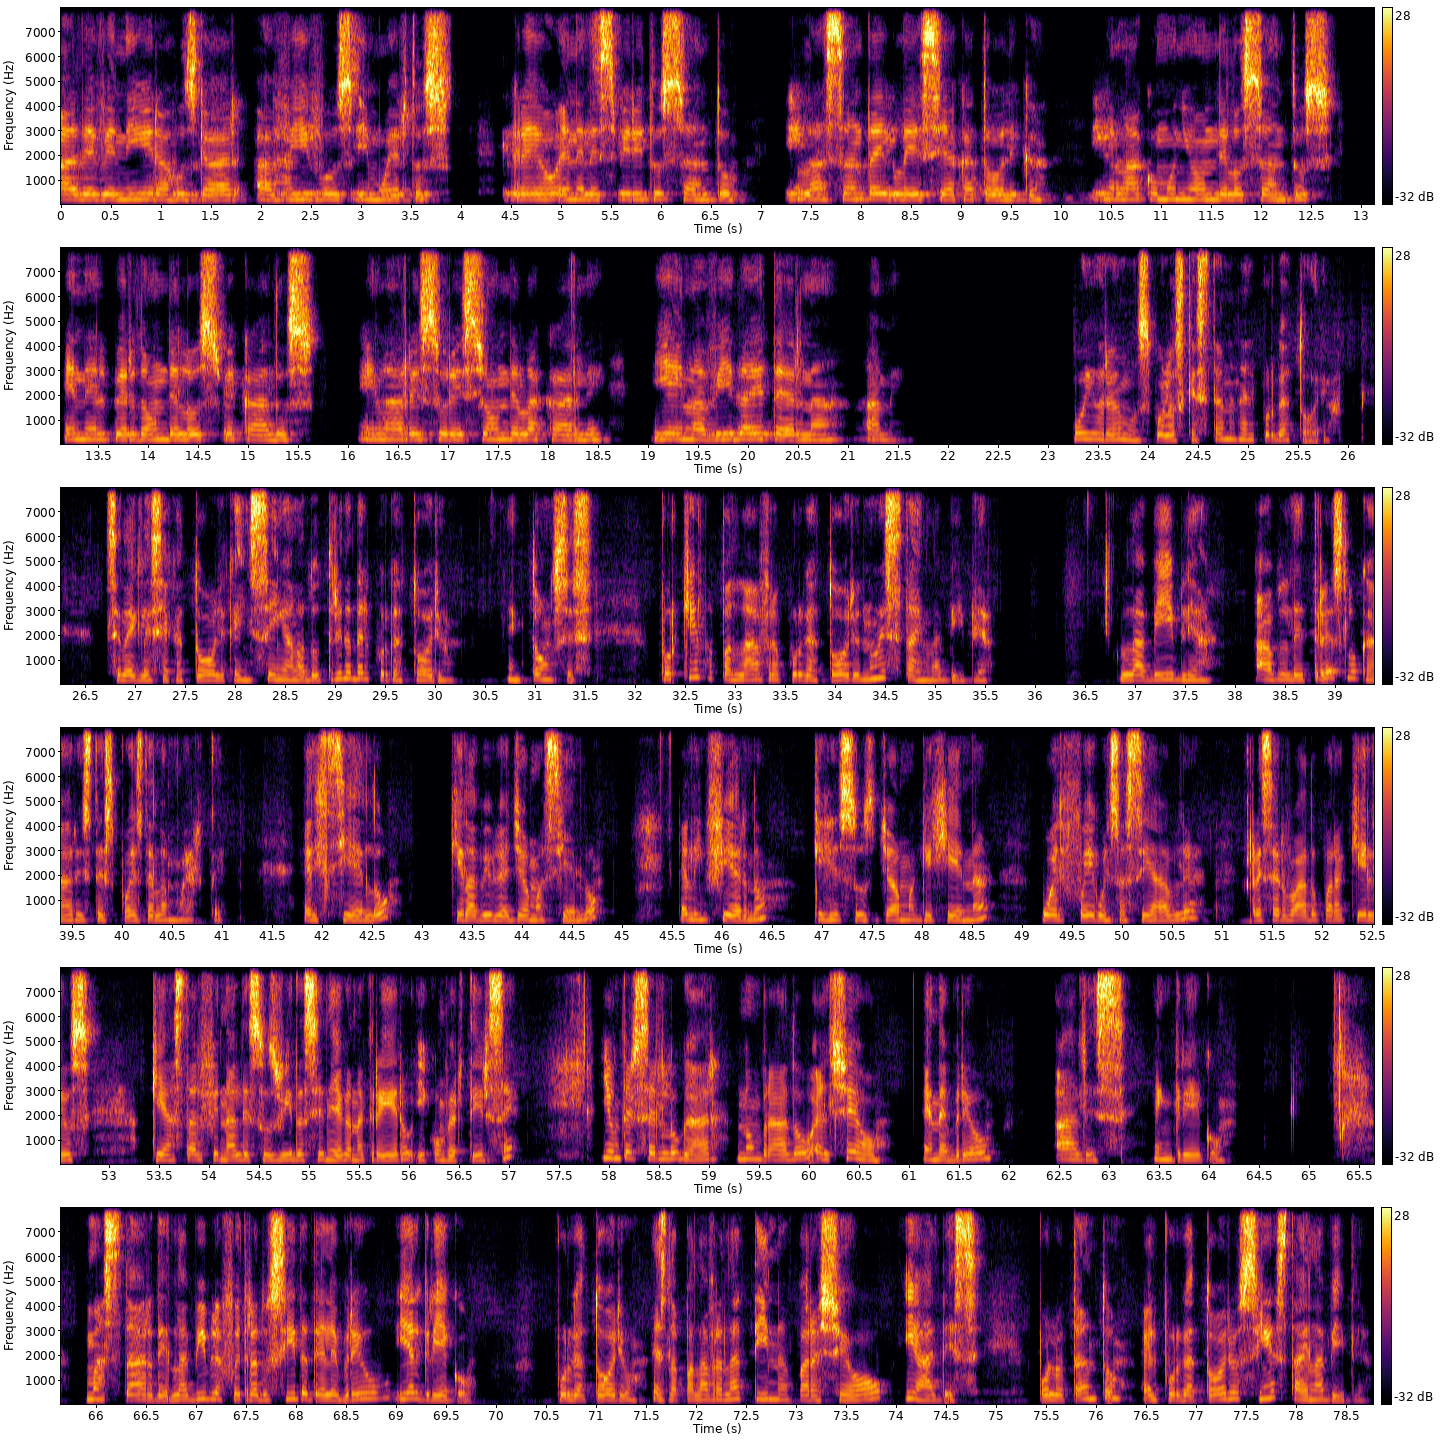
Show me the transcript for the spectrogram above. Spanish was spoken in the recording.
ha de venir a juzgar a vivos y muertos. Creo en el Espíritu Santo, la Santa Iglesia Católica, en la comunión de los santos, en el perdón de los pecados, en la resurrección de la carne y en la vida eterna. Amén. Hoy oramos por los que están en el purgatorio. Si la Iglesia Católica enseña la doctrina del purgatorio, entonces, ¿por qué la palabra purgatorio no está en la Biblia? La Biblia habla de tres lugares después de la muerte. El cielo, que la Biblia llama cielo, el infierno, que Jesús llama Gehenna, o el fuego insaciable, reservado para aquellos que hasta el final de sus vidas se niegan a creer y convertirse. Y un tercer lugar nombrado el Sheol, en hebreo Hades, en griego. Más tarde, la Biblia fue traducida del hebreo y el griego. Purgatorio es la palabra latina para Sheol y Hades. Por lo tanto, el purgatorio sí está en la Biblia.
